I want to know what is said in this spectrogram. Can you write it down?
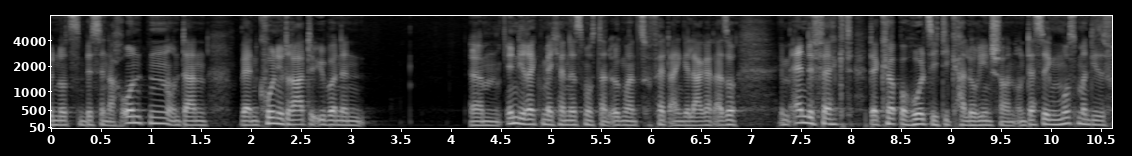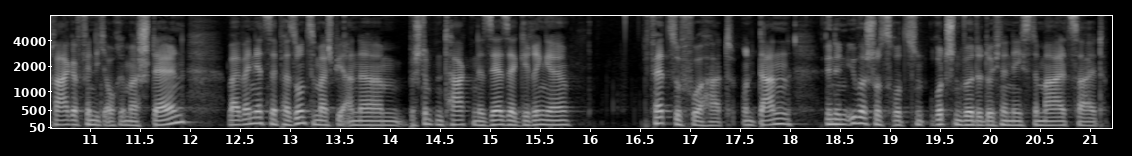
benutzt ein bisschen nach unten und dann werden Kohlenhydrate über einen ähm, indirekten Mechanismus dann irgendwann zu Fett eingelagert. Also im Endeffekt, der Körper holt sich die Kalorien schon. Und deswegen muss man diese Frage, finde ich, auch immer stellen, weil wenn jetzt eine Person zum Beispiel an einem bestimmten Tag eine sehr, sehr geringe Fettzufuhr hat und dann in den Überschuss rutschen, rutschen würde durch eine nächste Mahlzeit,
